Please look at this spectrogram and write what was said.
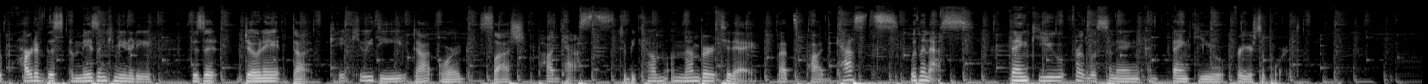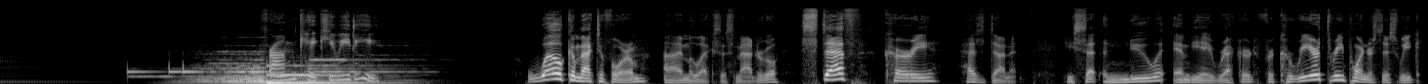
a part of this amazing community, visit donate.kqed.org slash podcasts to become a member today. That's podcasts with an S. Thank you for listening and thank you for your support. From KQED. Welcome back to Forum. I'm Alexis Madrigal. Steph Curry has done it. He set a new NBA record for career three pointers this week.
